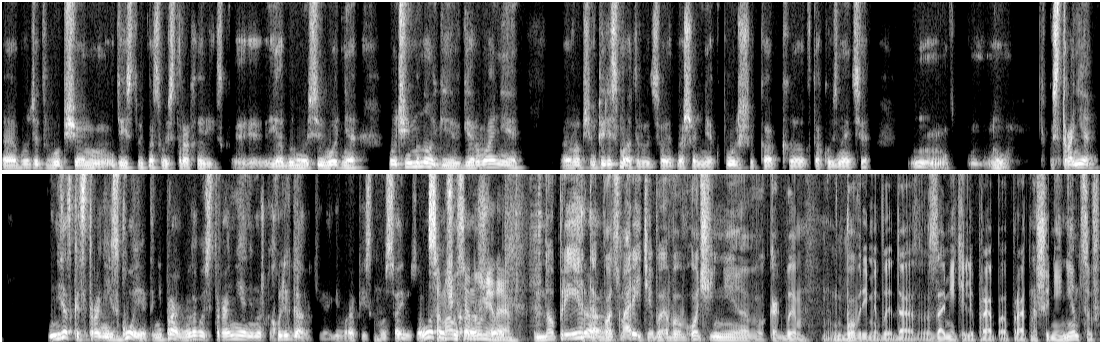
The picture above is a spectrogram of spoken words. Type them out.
э, будет, в общем, действовать на свой страх и риск. Я думаю, сегодня очень многие в Германии, э, в общем, пересматривают свои отношения к Польше как к такой, знаете, ну, такой стране, нельзя сказать стране изгоя, это неправильно, но такой стране немножко хулиганки Европейского Союза. Вот Сама себя на уме, да. Но при этом, да. вот смотрите, вы, вы очень э, как бы вовремя вы да, заметили про, про отношения немцев.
